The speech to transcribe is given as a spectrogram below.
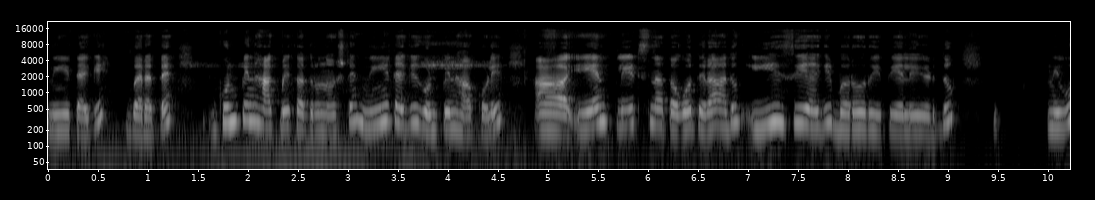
ನೀಟಾಗಿ ಬರುತ್ತೆ. ಗುಂಪಿನ ಹಾಕಬೇಕಾದ್ರೂ ಅಷ್ಟೇ ನೀಟಾಗಿ ಗುಂಪಿನ ಹಾಕ್ಕೊಳ್ಳಿ ಏನು ಪ್ಲೀಟ್ಸ್ನ ತೊಗೋತೀರಾ ಅದು ಈಸಿಯಾಗಿ ಬರೋ ರೀತಿಯಲ್ಲಿ ಹಿಡಿದು ನೀವು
